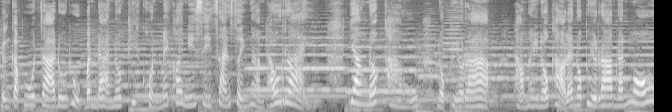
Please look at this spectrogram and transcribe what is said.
ถึงกับพูดจาดูถูกบรรดานกที่ขนไม่ค่อยมีสีสันสวยงามเท่าไหร่ อย่างนกเขา นกพิราบทำให้นกเขาและนกพิราบนั้นโมโห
